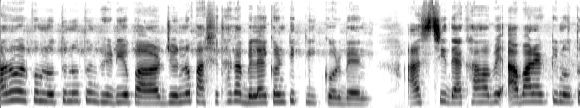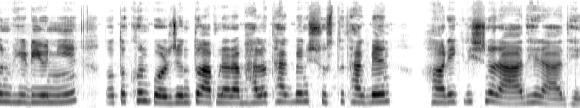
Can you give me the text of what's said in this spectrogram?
আরও এরকম নতুন নতুন ভিডিও পাওয়ার জন্য পাশে থাকা বেলাইকনটি ক্লিক করবেন। আসছি, দেখা হবে আবার একটি নতুন ভিডিও নিয়ে। ততক্ষণ পর্যন্ত আপনারা ভালো থাকবেন, সুস্থ থাকবেন। হরে কৃষ্ণ, রাধে রাধে।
